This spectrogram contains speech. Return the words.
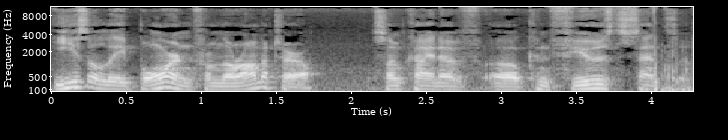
easily born from the raw material. Some kind of uh, confused sense of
